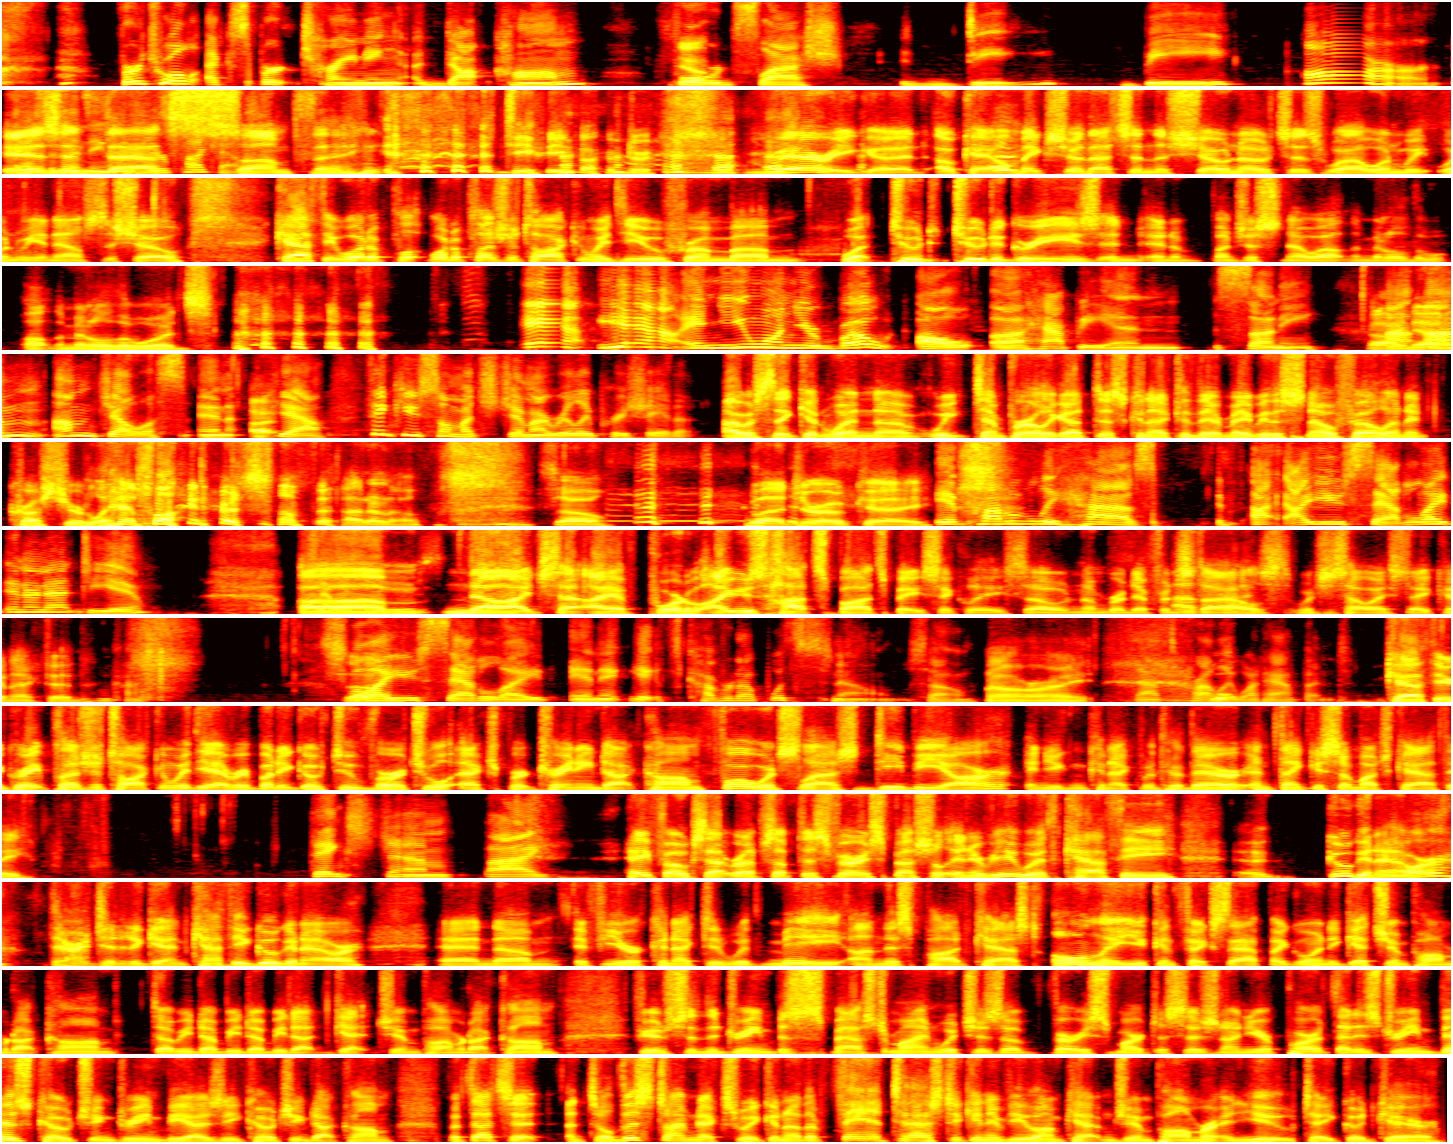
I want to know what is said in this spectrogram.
virtualexperttraining.com Yep. forward slash dbr in isn't name of your that something? DVR. Very good. Okay, I'll make sure that's in the show notes as well when we when we announce the show. Kathy, what a pl- what a pleasure talking with you from um, what two two degrees and, and a bunch of snow out in the middle of the out in the middle of the woods. yeah yeah and you on your boat all uh, happy and sunny I know. am I'm jealous and I- yeah thank you so much jim i really appreciate it I was thinking when uh, we temporarily got disconnected there, maybe the snow fell and it crushed your landline or something. I don't know. So glad you're okay. it probably has I, I use satellite internet do you that what you Um, no, I just I have portable. I use hotspots basically, so a number of different Okay. styles, which is how I stay connected. okay So, Well, I use satellite and it gets covered up with snow. So all right. that's probably what happened. Kathy, a great pleasure talking with you. Everybody go to virtualexperttraining.com forward slash DBR and you can connect with her there. And thank you so much, Kathy. Thanks, Jim. Bye. Hey, folks, that wraps up this very special interview with Kathy uh, Goughenour. There, I did it again, Kathy Goughenour. And um, if you're connected with me on this podcast only, you can fix that by going to getjimpalmer.com, www.getjimpalmer.com. If you're interested in the Dream Business Mastermind, which is a very smart decision on your part, that is Dream Biz Coaching, dreambizcoaching.com. But that's it. Until this time next week, another fantastic interview. I'm Captain Jim Palmer, and you take good care.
